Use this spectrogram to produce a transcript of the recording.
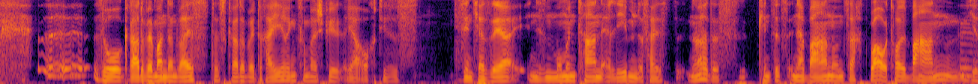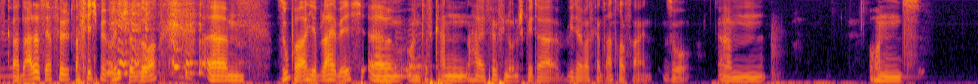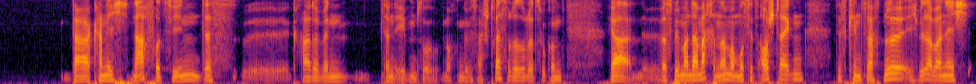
Äh, so, gerade wenn man dann weiß, dass gerade bei Dreijährigen zum Beispiel ja auch dieses die sind ja sehr in diesem momentanen Erleben. Das heißt, ne, das Kind sitzt in der Bahn und sagt, wow, toll, Bahn, mhm. hier ist mhm. gerade alles erfüllt, was ich mir wünsche. So. ähm, super, hier bleibe ich. Ähm, mhm. Und das kann halt fünf Minuten später wieder was ganz anderes sein. So. Ähm, und da kann ich nachvollziehen, dass äh, gerade wenn dann eben so noch ein gewisser Stress oder so dazu kommt, ja, was will man da machen? Ne? Man muss jetzt aussteigen. Das Kind sagt, nö, ich will aber nicht.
